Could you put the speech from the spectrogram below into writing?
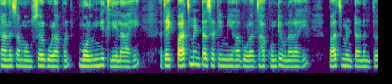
छान असा मऊसर गोळा आपण मळून घेतलेला आहे. आता एक पाच मिनटासाठी मी हा गोळा झाकून ठेवणार आहे. पाच मिनटानंतर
